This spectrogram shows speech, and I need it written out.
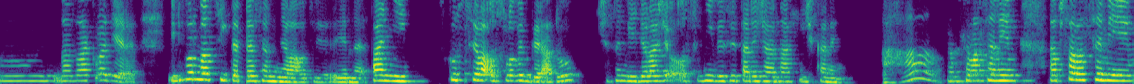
mm, na základě informací, které jsem měla od jedné paní, zkusila oslovit Gradu, že jsem věděla, že o osobní vizi tady žádná knížka není. Aha. Napsala jsem jim, napsala jsem jim,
